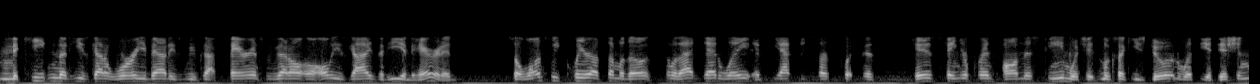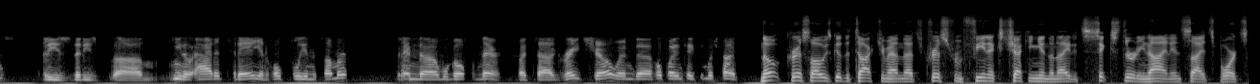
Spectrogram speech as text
Nikitin that he's got to worry about. He's, we've got Ference, we've got all, all these guys that he inherited. So once we clear out some of those, some of that dead weight, and he actually starts putting his his fingerprints on this team, which it looks like he's doing with the additions that he's that he's um, you know added today and hopefully in the summer and uh, we'll go from there. But uh, great show, and uh, hope I didn't take too much time. No, Chris, always good to talk to you, man. That's Chris from Phoenix checking in tonight at 6:39 Inside Sports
